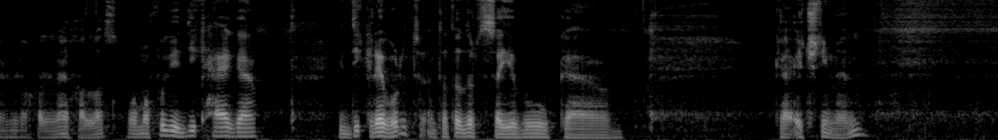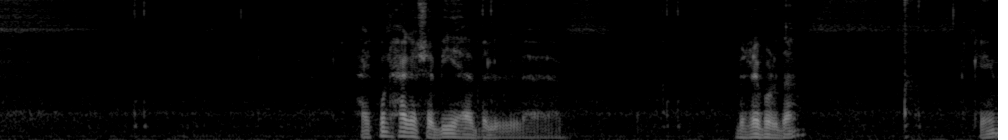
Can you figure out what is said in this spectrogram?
يعني لو خليناه يخلص هو المفروض يديك حاجة يديك ريبورت انت تقدر تسيبه ك ك HTML هيكون حاجة شبيهة بال بال report ده. okay.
